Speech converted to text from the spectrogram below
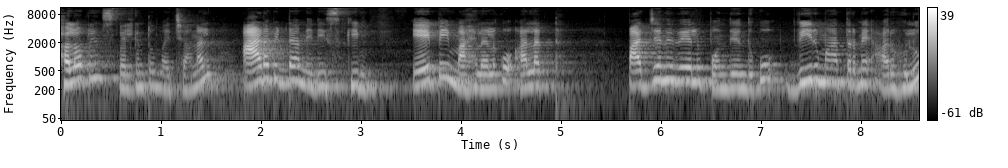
Hello friends welcome to my channel. Aadabidda Nidhi scheme. AP మహిళలకు అలర్ట్. పద్దెనిమిది వేలు పొందేందుకు వీరు మాత్రమే అర్హులు.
